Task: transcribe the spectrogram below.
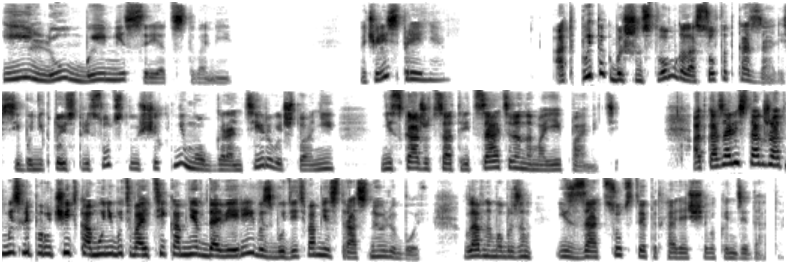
и любыми средствами. Начались прения. От пыток большинством голосов отказались, ибо никто из присутствующих не мог гарантировать, что они не скажутся отрицательно на моей памяти. Отказались также от мысли поручить кому-нибудь войти ко мне в доверие и возбудить во мне страстную любовь, главным образом из-за отсутствия подходящего кандидата.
